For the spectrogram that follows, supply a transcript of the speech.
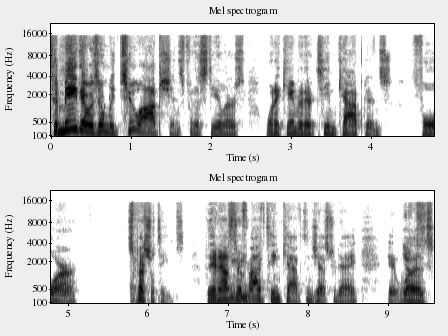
To me, there was only two options for the Steelers when it came to their team captains for special teams. They announced mm-hmm. their five team captains yesterday. It was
